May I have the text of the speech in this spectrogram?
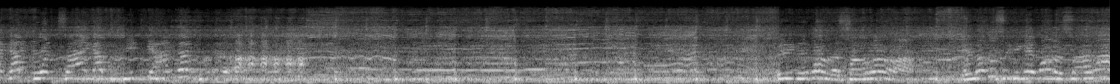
งครับวนซ้ายครับหินยางครับเป็นยังไงบ้างล่ะซาร่าเห็นแล้วรู้สึกยังไงบ้างล่ะซาร่า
